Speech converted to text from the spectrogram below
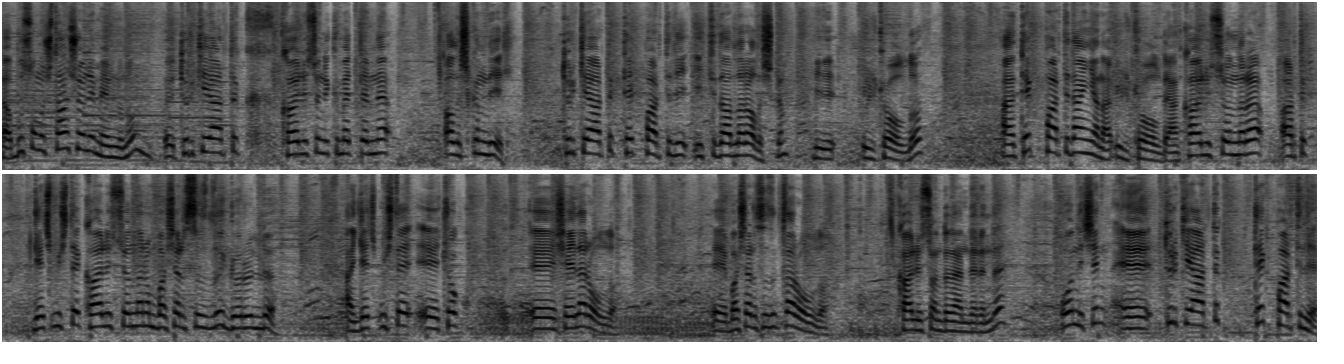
Ya bu sonuçtan şöyle memnunum. E, Türkiye artık koalisyon hükümetlerine alışkın değil. Türkiye artık tek partili iktidarlara alışkın bir ülke oldu. Yani tek partiden yana ülke oldu. Yani koalisyonlara artık geçmişte koalisyonların başarısızlığı görüldü. Yani geçmişte e, çok e, şeyler oldu. E, başarısızlıklar oldu koalisyon dönemlerinde. Onun için e, Türkiye artık tek partili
